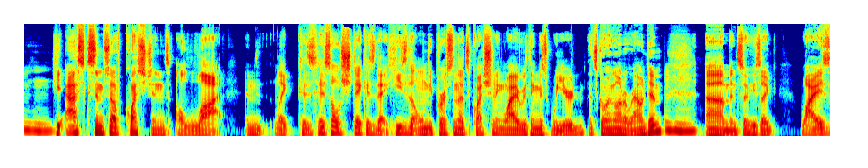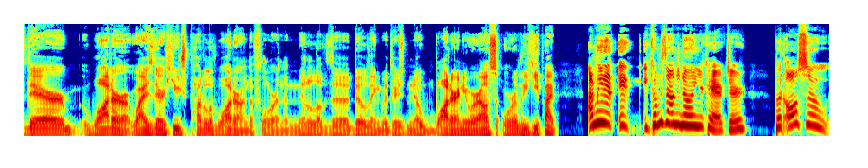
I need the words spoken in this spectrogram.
Mhm. He asks himself questions a lot. And like, because his whole shtick is that he's the only person that's questioning why everything is weird that's going on around him. Mhm. Um, and so he's like, why is there water? Why is there a huge puddle of water on the floor in the middle of the building, but there's no water anywhere else or a leaky pipe? I mean, it, it it comes down to knowing your character, but also,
